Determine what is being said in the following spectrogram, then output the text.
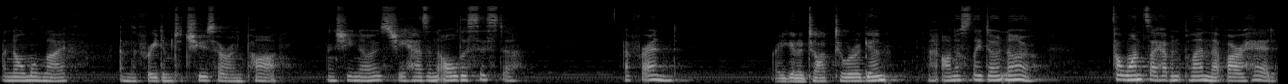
A normal life, and the freedom to choose her own path. And she knows she has an older sister. A friend. Are you gonna talk to her again? I honestly don't know. For once, I haven't planned that far ahead.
